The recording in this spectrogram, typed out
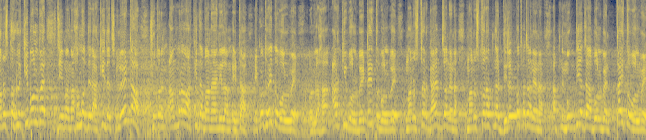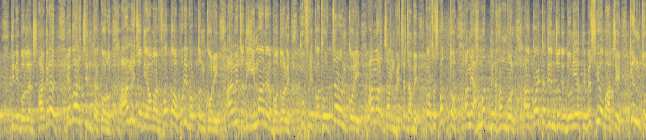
মানুষ তাহলে কি বলবে? যে ইমাম আহমদের আকিদা ছিল এটা। সুতরাং আমরাও আকিদা বানায় নিলাম, এটা। একথাই তো বলবে। বলল হ্যাঁ আর কি বলবে? এটাই তো বলবে। মানুষ তো আর গায়েব জানে না। মানুষ তো আর আপনার দিলের কথা জানে না। আপনি মুখ দিয়ে যা বলবেন, তাই তো বলবে। তিনি বললেন, সাগরাত, এবার চিন্তা করো। আমি যদি আমার ফতোয়া পরিবর্তন করি, আমি যদি ইমানের বদলে কুফরি কথা উচ্চারণ করি, আমার জান বেঁচে যাবে। কথা সত্য, আমি আহমদ বিন হাম্বল। আর কয়টা দিন যদি দুনিয়াতে বেশিও বাঁচে, কিন্তু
